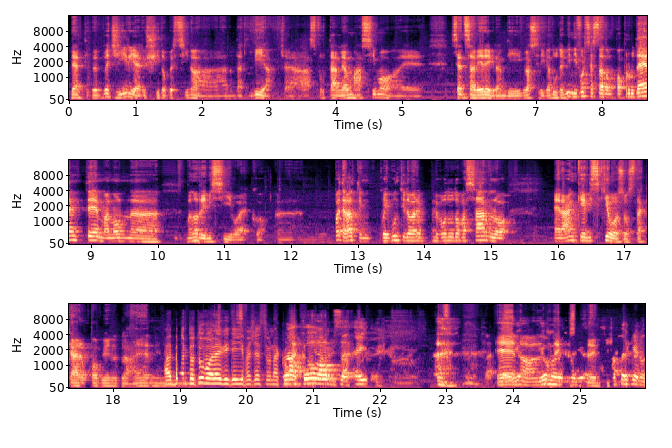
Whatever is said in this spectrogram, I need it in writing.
per due giri è riuscito persino a, dargli via, cioè a sfruttarle al massimo e, senza avere grandi, grosse ricadute. Quindi forse è stato un po' prudente, ma non, ma non remissivo. Ecco. Eh, poi, tra l'altro, in quei punti dove avrebbe potuto passarlo, era anche rischioso staccare un po' più in là. Eh. Alberto, tu volevi che gli facesse una cosa. La Cops è... eh, no, io non è così semplice. Ma perché non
